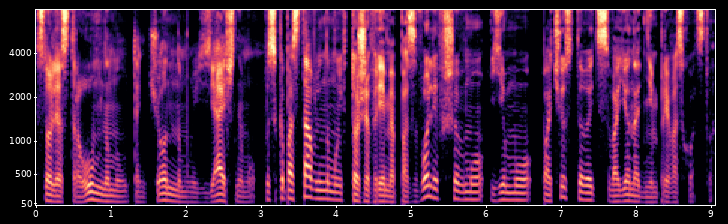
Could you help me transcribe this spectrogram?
столь остроумному, утонченному, изящному, высокопоставленному и в то же время позволившему ему почувствовать свое над ним превосходство.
